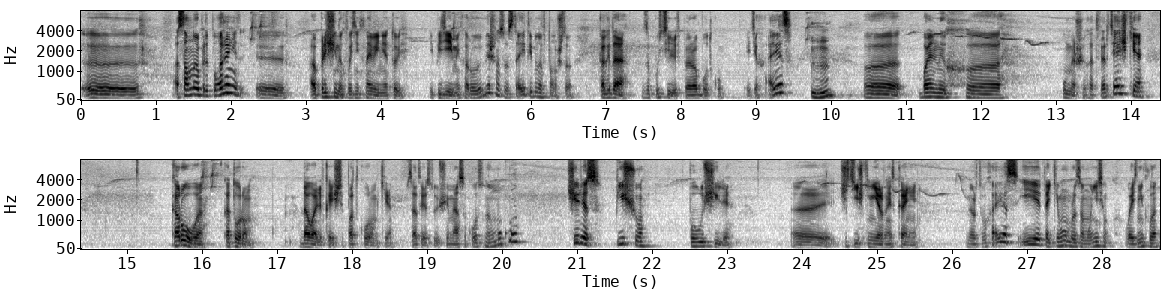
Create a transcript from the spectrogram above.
э, основное предположение э, о причинах возникновения той эпидемии коровьего бешенства состоит именно в том, что когда запустили в переработку этих овец, угу. э, больных, э, умерших от вертячки, коровы, которым давали в качестве подкормки соответствующее мясо, костную муку, через пищу получили э, частички нервной ткани мертвых овец, и таким образом у них возникло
